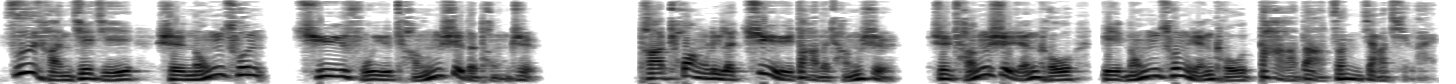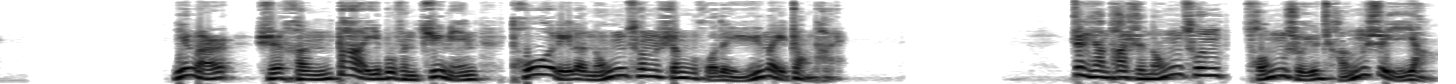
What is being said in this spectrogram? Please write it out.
资产阶级使农村屈服于城市的统治，他创立了巨大的城市，使城市人口比农村人口大大增加起来。因而使很大一部分居民脱离了农村生活的愚昧状态，正像它使农村从属于城市一样，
